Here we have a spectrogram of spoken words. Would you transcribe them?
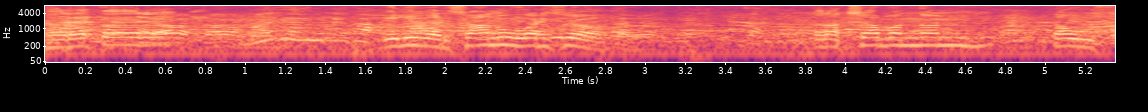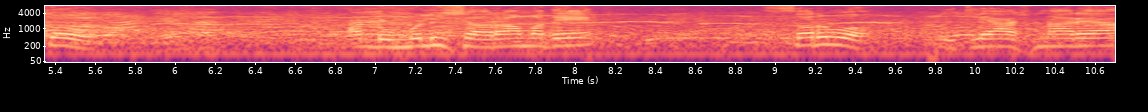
खरं तर गेली वर्षानुवर्ष रक्षाबंधनचा उत्सव हा डोंबिवली शहरामध्ये सर्व इथल्या असणाऱ्या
